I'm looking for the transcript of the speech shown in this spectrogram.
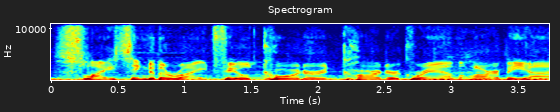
Slicing to the right field corner, and Carter Graham RBI.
